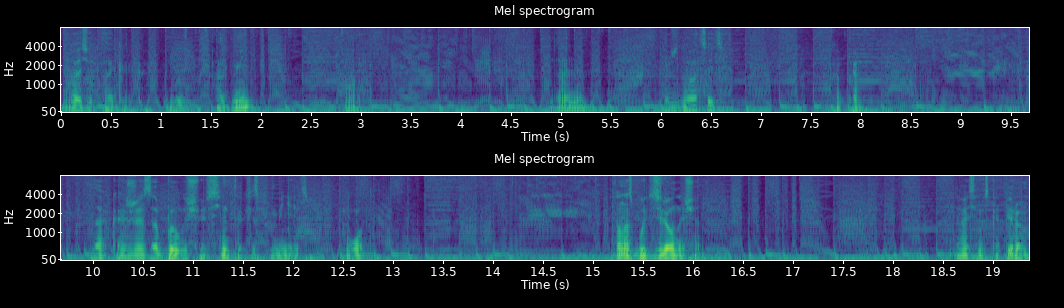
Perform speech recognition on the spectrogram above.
Давайте так, как вы админ. Вот. Далее. Плюс 20 хп. Да, как же я забыл еще синтаксис поменять. Вот. Это у нас будет зеленый чат. Давайте мы скопируем.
